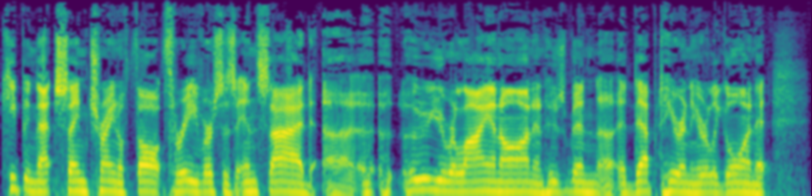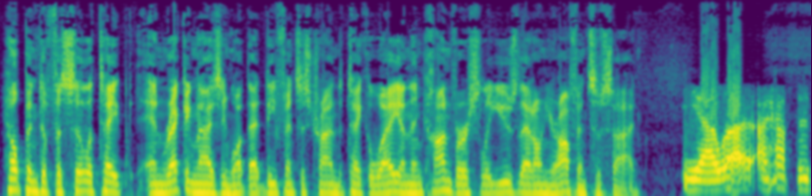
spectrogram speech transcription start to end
keeping that same train of thought, three versus inside, uh, who are you relying on, and who's been uh, adept here in the early going at helping to facilitate and recognizing what that defense is trying to take away, and then conversely use that on your offensive side. Yeah, well, I have to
